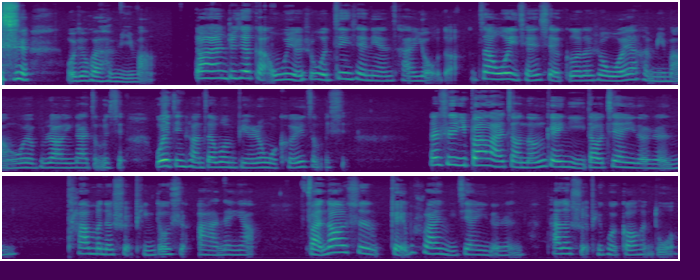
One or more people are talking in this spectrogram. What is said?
是我就会很迷茫。当然，这些感悟也是我近些年才有的。在我以前写歌的时候，我也很迷茫，我也不知道应该怎么写，我也经常在问别人我可以怎么写。但是，一般来讲，能给你一道建议的人，他们的水平都是啊那样。反倒是给不出来你建议的人，他的水平会高很多，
